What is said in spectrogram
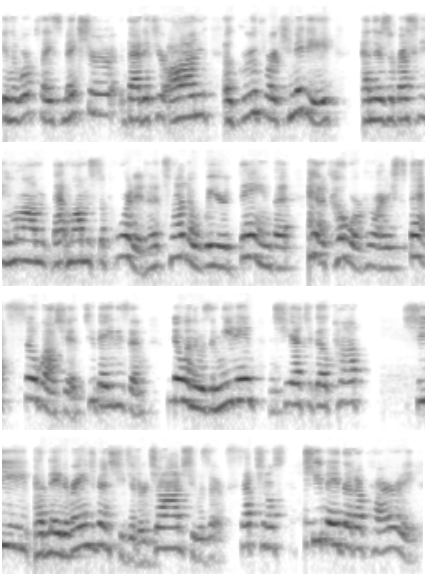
in the workplace, make sure that if you're on a group or a committee and there's a breastfeeding mom, that mom is supported. And it's not a weird thing, but I had a coworker who I respect so well. She had two babies, and you know, when there was a meeting and she had to go pump, she had made arrangements, she did her job, she was exceptional. She made that a priority.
